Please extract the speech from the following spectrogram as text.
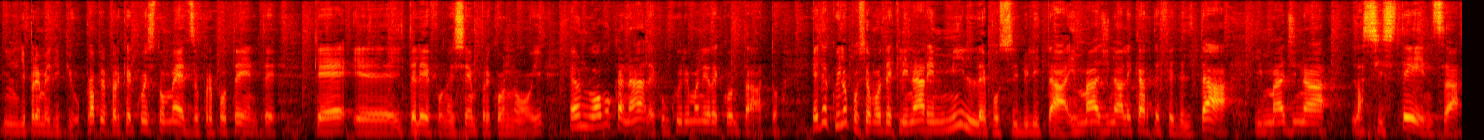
gli preme di più, proprio perché questo mezzo prepotente che è eh, il telefono è sempre con noi, è un nuovo canale con cui rimanere in contatto. E da qui lo possiamo declinare in mille possibilità. Immagina le carte fedeltà, immagina l'assistenza,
